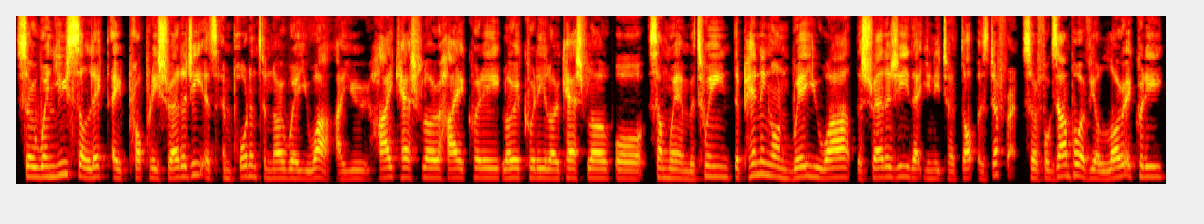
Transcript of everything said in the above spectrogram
So when you select a property strategy, it's important to know where you are. Are you high cash flow, high equity, low equity, low cash flow, or somewhere in between? Depending on where you are, the strategy that you need to adopt is different. So for example, if you're low equity,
